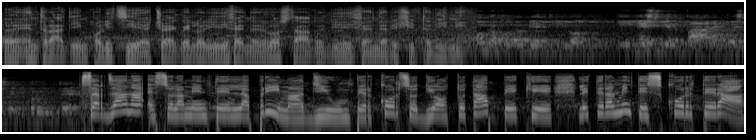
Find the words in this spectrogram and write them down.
eh, entrati in polizia, cioè quello di difendere lo Stato e di difendere i cittadini Sarzana è solamente la prima di un percorso di otto tappe che letteralmente scorterà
